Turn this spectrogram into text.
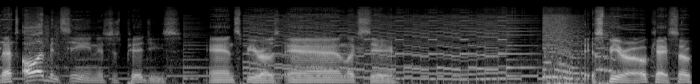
that's all I've been seeing It's just Pidgeys and Spearows. And, let's see. Spearow, okay, so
